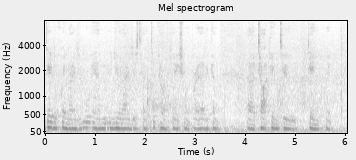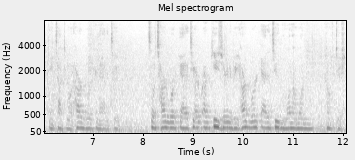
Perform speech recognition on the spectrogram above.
David Quinn and, I, and, and you and I just had a conversation with Brad Atkin, uh, talking to David Quinn. And he talked about hard work and attitude. So it's hard work, attitude. Our, our keys are going to be hard work, attitude, and one-on-one competition.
